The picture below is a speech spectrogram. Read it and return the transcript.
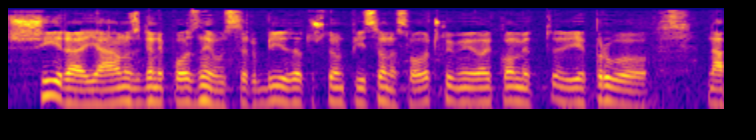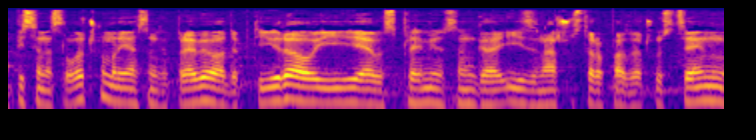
šira javnost ga ne poznaje u Srbiji zato što je on pisao na slovačkom i ovaj komet je prvo napisan na slovačkom, ali ja sam ga preveo, adaptirao i evo spremio sam ga i za našu staropazovačku scenu.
